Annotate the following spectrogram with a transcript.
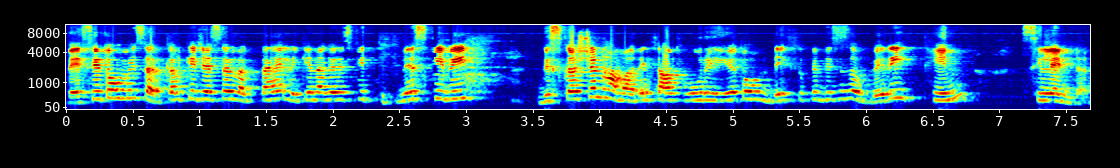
वैसे तो हमें सर्कल के जैसे लगता है, लेकिन अगर इसकी थिकनेस की भी डिस्कशन हमारे साथ हो रही है तो हम देख सकते हैं this is a very thin cylinder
